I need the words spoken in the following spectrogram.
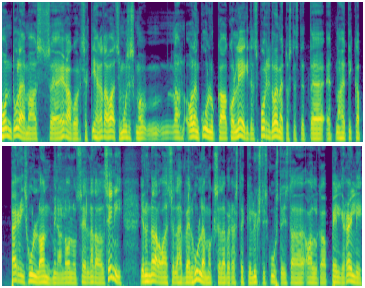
on tulemas erakordselt tihe nädalavahetus ja muuseas ma noh, olen kuulnud ka kolleegidelt sporditoimetustest, et, et noh, et ikka päris hull andmine on olnud sel nädalal seni ja nüüd nädalavahetusel läheb veel hullemaks, sellepärast et kell üksteist kuusteist algab Belgia ralli.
